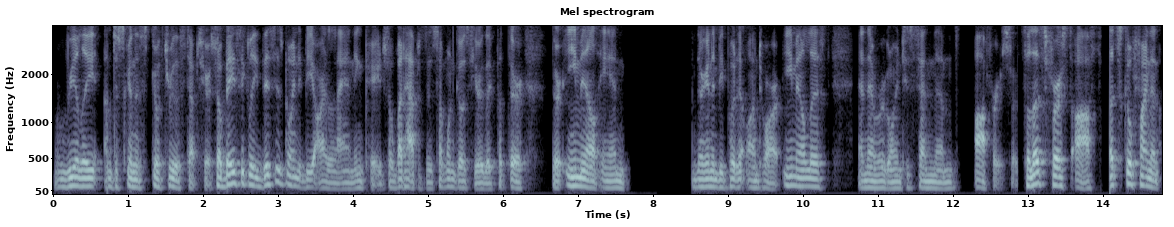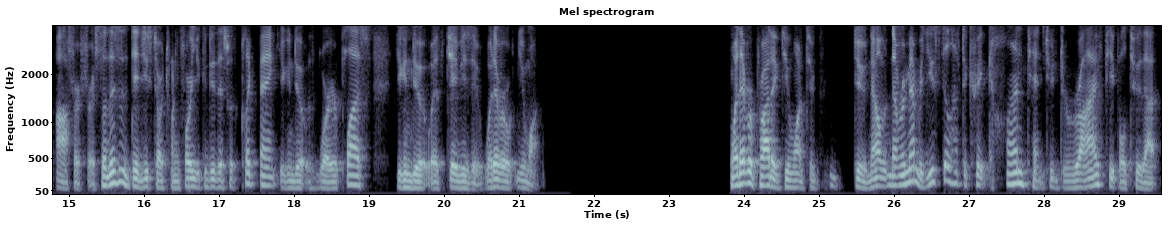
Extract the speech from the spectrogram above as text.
really, I'm just going to go through the steps here. So basically, this is going to be our landing page. So what happens is someone goes here, they put their their email in, they're going to be put onto our email list, and then we're going to send them offers. So, so let's first off, let's go find an offer first. So this is Digistore 24. You can do this with ClickBank, you can do it with Warrior Plus, you can do it with JVZoo, whatever you want. Whatever product you want to do. Now, now remember, you still have to create content to drive people to that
